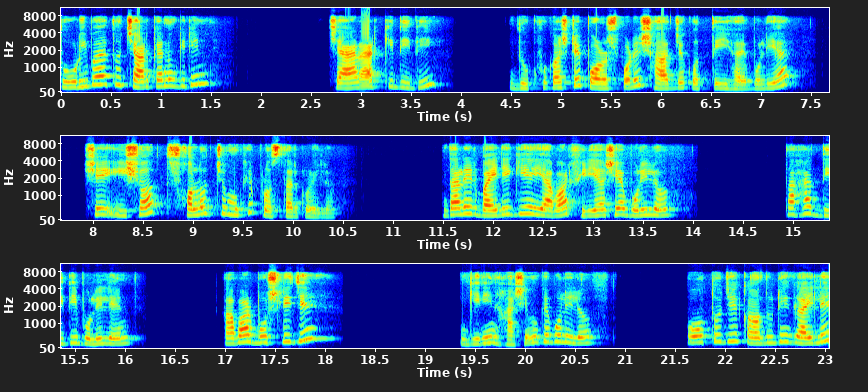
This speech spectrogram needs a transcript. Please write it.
তোরই বা এত চার কেন গিরিন? চার আর কি দিদি? দুঃখ কষ্টে পরস্পরের সাহায্য করতেই হয় বলিয়া সে ঈষৎ সলজ্জ মুখে প্রস্তার করিল। দ্বারের বাইরে গিয়েই আবার ফিরিয়া আসিয়া বলিল, তাহার দিদি বলিলেন, আবার বসলি যে? গিরিন হাসি মুখে বলিল, ও তো যে কাঁদুনি গাইলে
